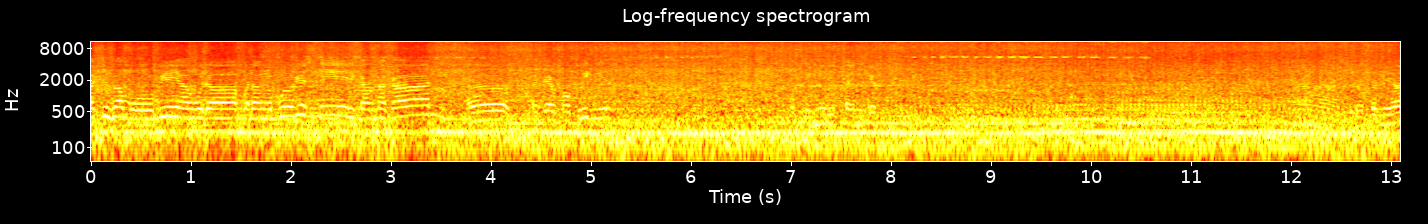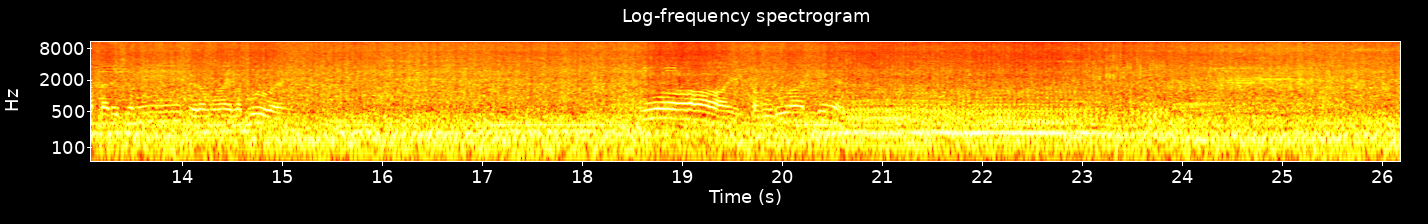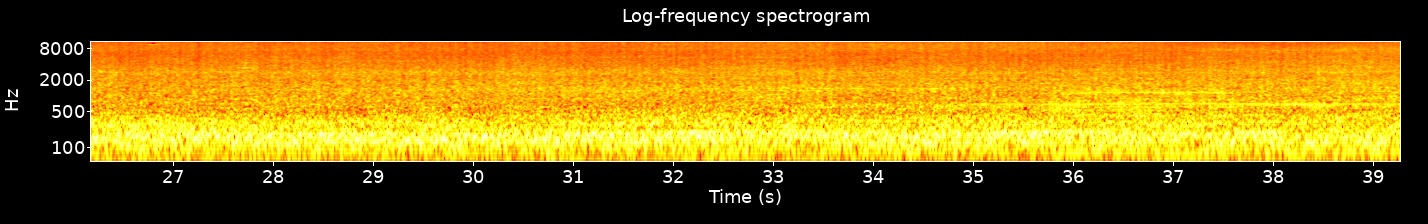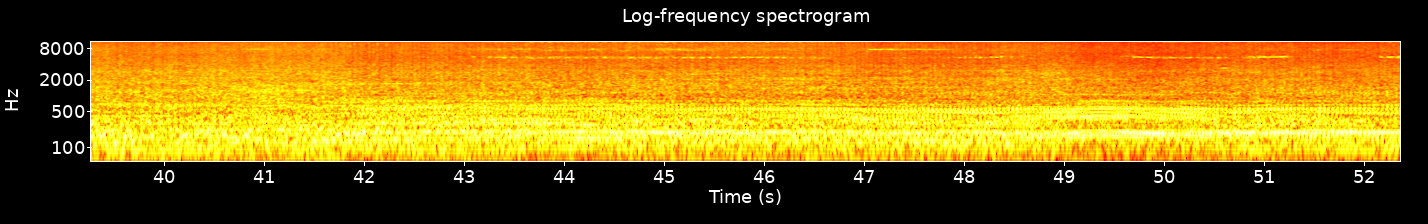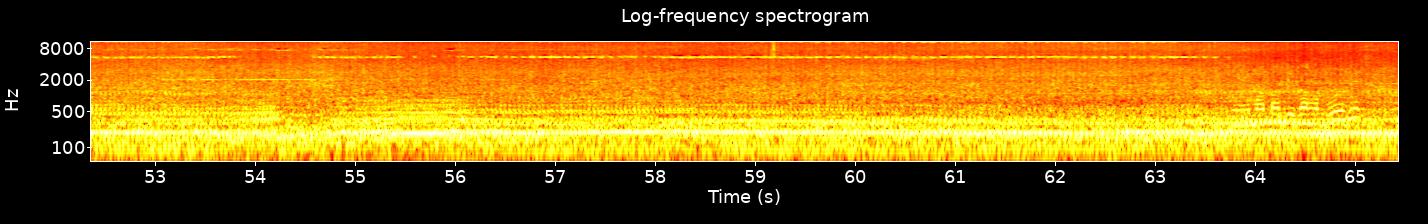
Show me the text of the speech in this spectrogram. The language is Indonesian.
Banyak juga mobil yang udah pada ngebul guys nih dikarenakan eh, tengkep kopling ya. Koplingnya di tengkep nah sudah terlihat dari sini sudah mulai lebur we. wah keburuan guys Ini motor juga ngebul guys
